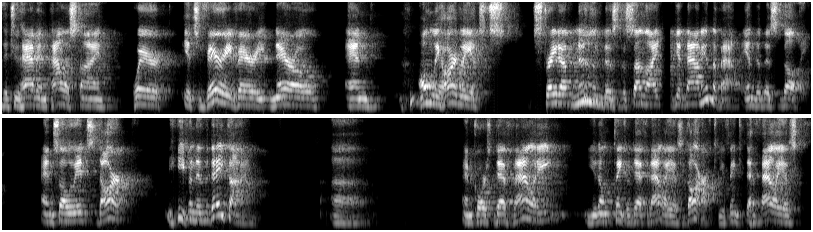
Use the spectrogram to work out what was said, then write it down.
that you have in Palestine where it's very, very narrow and only hardly it's straight up noon does the sunlight get down in the valley into this gully. And so it's dark even in the daytime. Uh, and of course, Death Valley, you don't think of Death Valley as dark. You think Death Valley as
